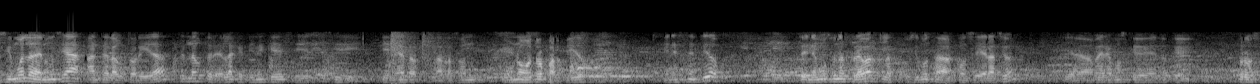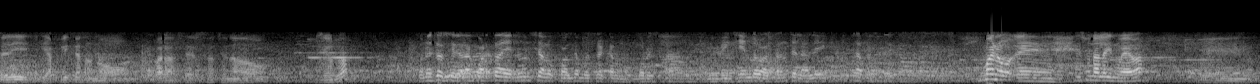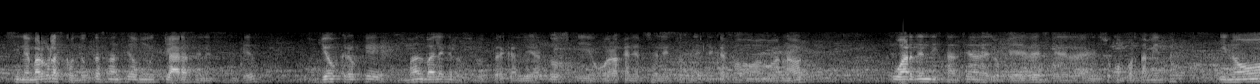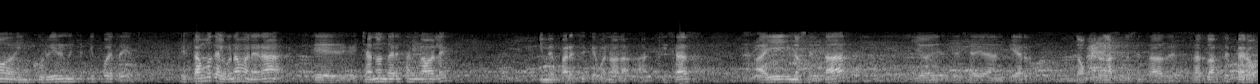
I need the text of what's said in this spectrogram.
pusimos la denuncia ante la autoridad, es la autoridad la que tiene que decidir si tiene la, razón uno u otro partido en ese sentido. Tenemos unas pruebas que las pusimos a consideración, ya veremos qué es lo que procede y si aplican o no para ser sancionado el señor Duarte. Con esta sería la cuarta denuncia, lo cual demuestra que a lo mejor está infringiendo bastante la ley. Bueno, eh, es una ley nueva, eh, sin embargo las conductas han sido muy claras en ese sentido. Yo creo que más vale que los, precandidatos y ahora candidatos electos, en este caso gobernador, guarden distancia de lo que debe ser eh, su comportamiento y no incurrir en este tipo de detalles. Estamos de alguna manera eh, echando a andar esta nueva ley y me parece que, bueno, quizás hay inocentadas, yo decía antier, no creo en las inocentadas de César Duarte, pero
